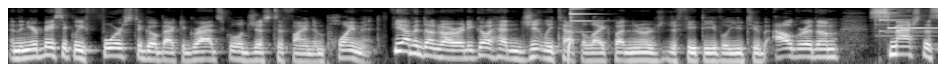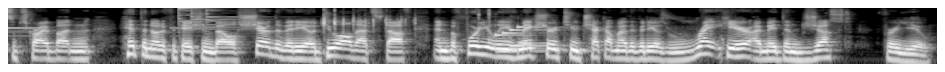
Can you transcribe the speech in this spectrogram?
and then you're basically forced to go back to grad school just to find employment. If you haven't done it already, go ahead and gently tap the like button in order to defeat the evil YouTube YouTube algorithm, smash the subscribe button, hit the notification bell, share the video, do all that stuff. And before you leave, make sure to check out my other videos right here. I made them just for you.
